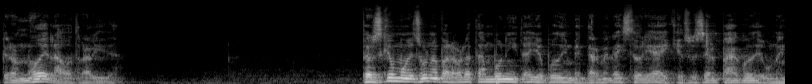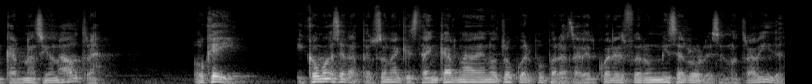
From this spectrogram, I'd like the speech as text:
pero no de la otra vida. Pero es que como es una palabra tan bonita, yo puedo inventarme la historia de que eso es el pago de una encarnación a otra. Ok, ¿Y cómo hace la persona que está encarnada en otro cuerpo para saber cuáles fueron mis errores en otra vida?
